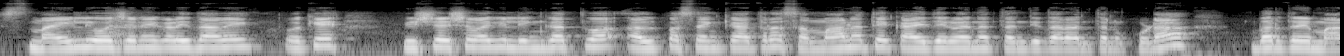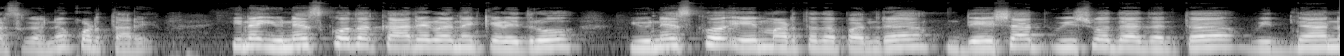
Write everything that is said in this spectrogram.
ಸ್ಮೈಲ್ ಯೋಜನೆಗಳಿದ್ದಾವೆ ಓಕೆ? ವಿಶೇಷವಾಗಿ ಲಿಂಗತ್ವ ಅಲ್ಪಸಂಖ್ಯಾತರ ಸಮಾನತೆ ಕಾಯ್ದೆಗಳನ್ನು ತಂದಿದ್ದಾರೆ ಅಂತಲೂ ಕೂಡ ಬರ್ದ್ರೆ ಮಾರ್ಕ್ಸ್ಗಳನ್ನು ಕೊಡ್ತಾರೆ. ಇನ್ನು ಯುನೆಸ್ಕೋದ ಕಾರ್ಯಗಳನ್ನು ಕೇಳಿದರು. ಯುನೆಸ್ಕೋ ಏನು ಮಾಡ್ತದಪ್ಪ ಅಂದ್ರೆ, ದೇಶಾದ್ ವಿಶ್ವದಾದ್ಯಂತ ವಿಜ್ಞಾನ,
